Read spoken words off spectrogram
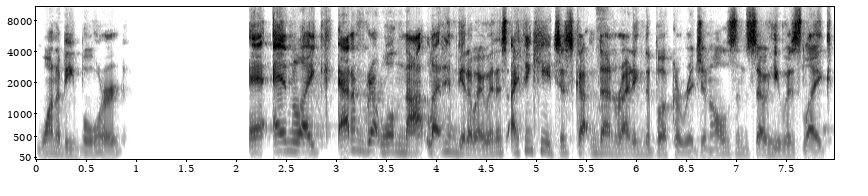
want to be bored. And, and, like Adam Grant will not let him get away with this. I think he had just gotten done writing the book originals. And so he was like,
